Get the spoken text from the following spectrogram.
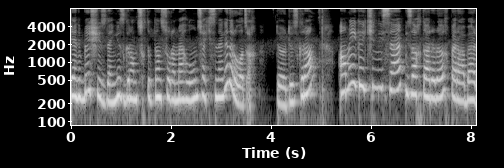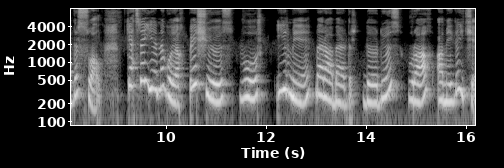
yəni 500-dən 100 qram çıxdıqdan sonra məhlulun çəkisi nə qədər olacaq? 400 qram. Omega 2-ni isə biz axtarırıq, bərabərdir sual. Gətirək yerinə qoyaq. 500 vur 20 bərabərdir 400 vuraq omega 2.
